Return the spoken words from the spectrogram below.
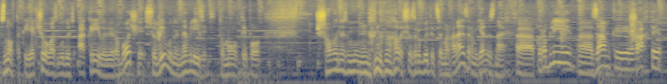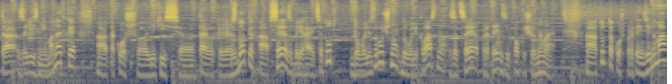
Знов таки, якщо у вас будуть акрілові робочі, сюди вони не влізять. Тому, типу. Що вони намагалися зробити цим органайзером, я не знаю. Е, Кораблі, е, замки, шахти та залізні монетки, а також е, якісь тайлики з допів. А все зберігається тут доволі зручно, доволі класно. За це претензій поки що немає. А тут також претензій нема,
